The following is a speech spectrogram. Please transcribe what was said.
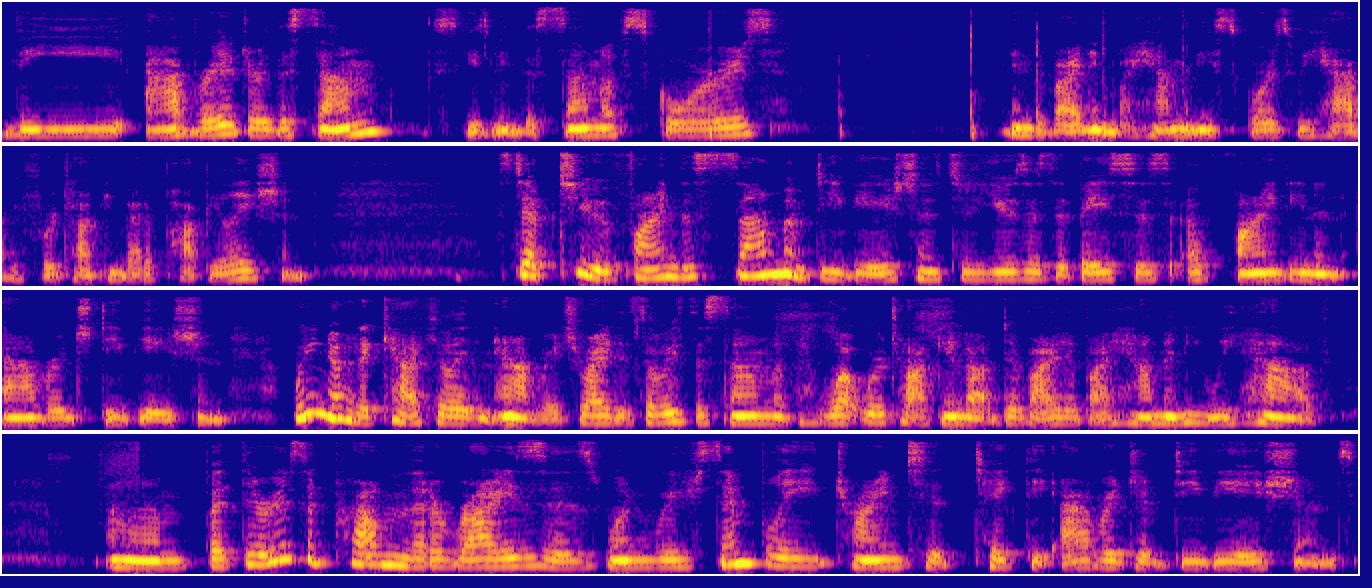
the average or the sum, excuse me, the sum of scores and dividing by how many scores we have if we're talking about a population. Step two, find the sum of deviations to use as a basis of finding an average deviation. We know how to calculate an average, right? It's always the sum of what we're talking about divided by how many we have. Um, but there is a problem that arises when we're simply trying to take the average of deviations.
